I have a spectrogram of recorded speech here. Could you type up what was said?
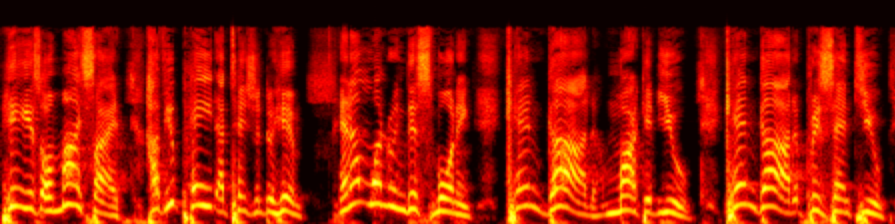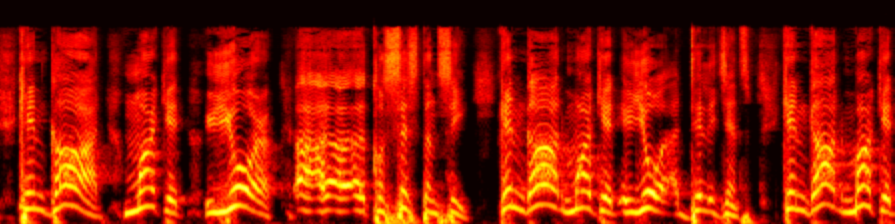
He is on my side. Have you paid attention to him? And I'm wondering this morning, can God market you? Can God present you? Can God market your uh, uh, uh consistency? Can God market your diligence? Can God market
